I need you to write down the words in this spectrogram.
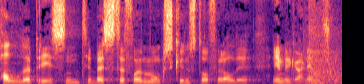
halve prisen, til beste for Munchs kunst og for alle innbyggerne i Oslo.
